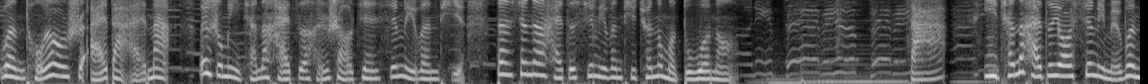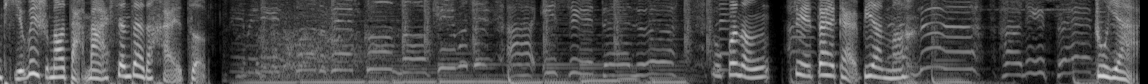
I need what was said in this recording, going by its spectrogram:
问同样是挨打挨骂，为什么以前的孩子很少见心理问题，但现在孩子心理问题却那么多呢？答：以前的孩子要是心理没问题，为什么要打骂现在的孩子？我不能这一代改变吗？注意啊，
